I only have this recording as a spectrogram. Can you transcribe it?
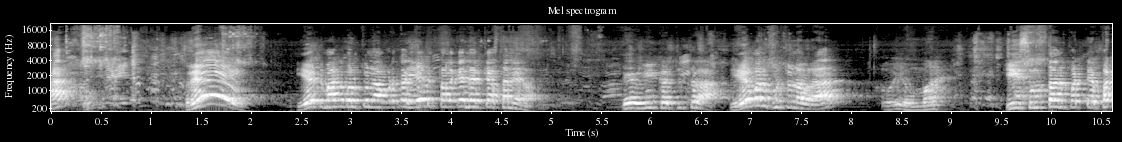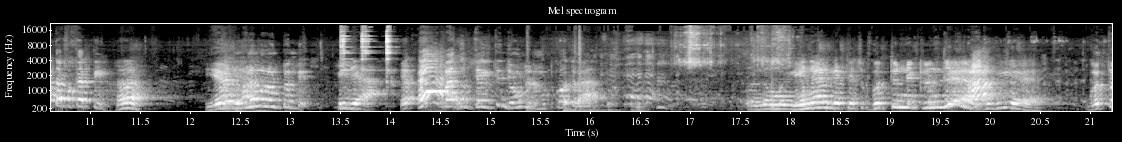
ఆ? రేయ్! ఏటి మాట పలుకుతున్నా అప్పటికా ఏటి తలకాయ నరికేస్తాను నేను? ఏమనుకుంటున్నావురా? ఈ సుల్తాన్ పట్టే పట్టపు కత్తి. ఏడు మనుములు ఉంటుంది. ఇదే తెగితే చెవుడు ముట్టుకోదురా ఎన్నేళ్ళు కట్టేసి గుర్తున్నట్లుంది గుర్తు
